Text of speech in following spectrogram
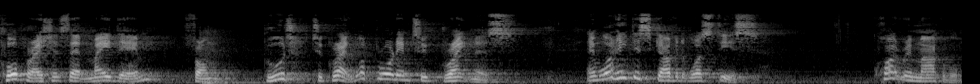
corporations that made them from good to great? What brought them to greatness? And what he discovered was this quite remarkable.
